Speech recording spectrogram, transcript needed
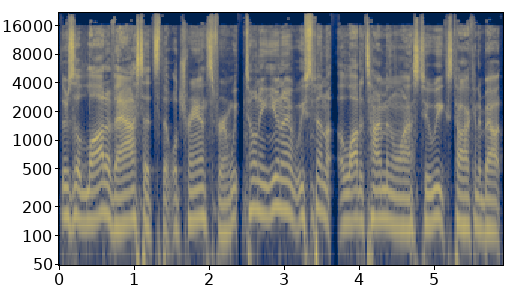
there's a lot of assets that will transfer. And we, Tony, you and I, we spent a lot of time in the last two weeks talking about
